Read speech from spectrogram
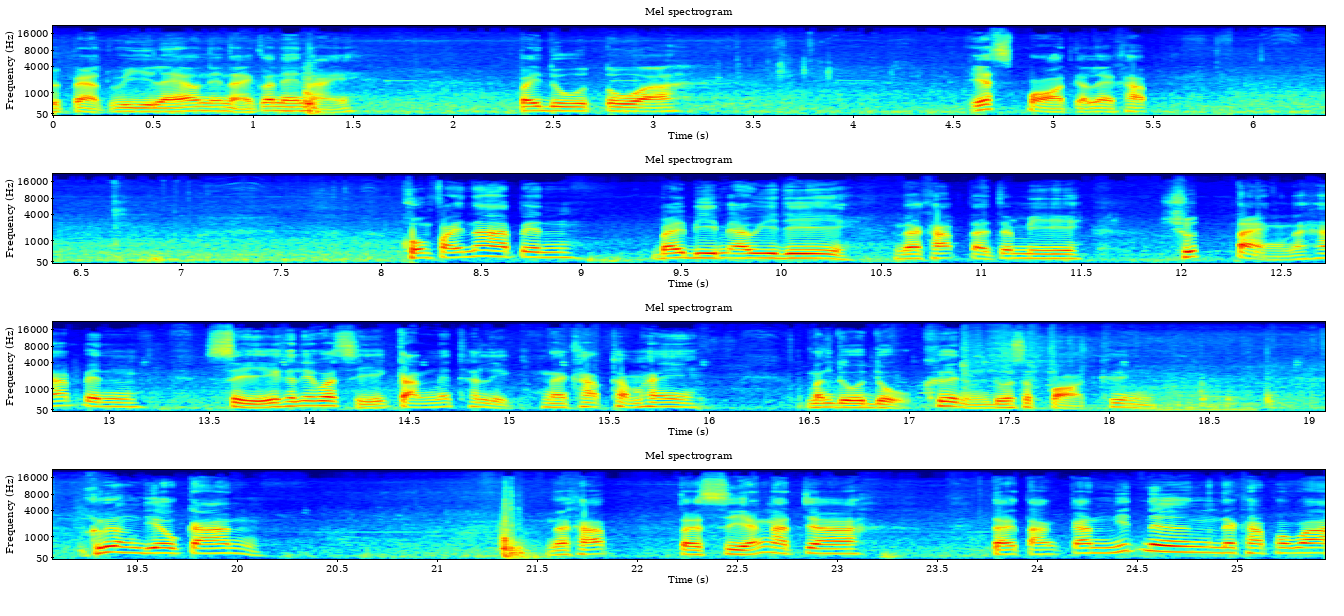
1.8V แล้วไหนๆก็ไหนๆไปดูตัว S Sport กันเลยครับ โคมไฟหน้าเป็น ใบบีม LED นะครับ แต่จะมีชุดแต่งนะฮะ เป็นสีเขาเรียกว่าสีกันเมทัลลิกนะครับทำให้มันดูดุขึ้น ดูสปอร์ตขึ้น เครื่องเดียวกันนะครับ แต่เสียงอาจจะแตกต่างกันนิดนึงนะครับ เพราะว่า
